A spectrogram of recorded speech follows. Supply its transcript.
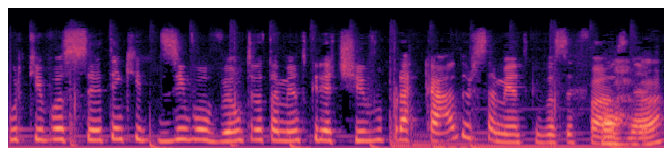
porque você tem que desenvolver um tratamento criativo para cada orçamento que você faz, uhum. né?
